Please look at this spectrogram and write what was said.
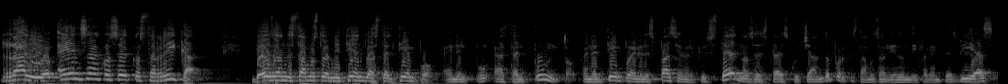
Radio en San José, Costa Rica. Desde donde estamos transmitiendo hasta el tiempo, en el, hasta el punto, en el tiempo y en el espacio en el que usted nos está escuchando, porque estamos saliendo en diferentes vías,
